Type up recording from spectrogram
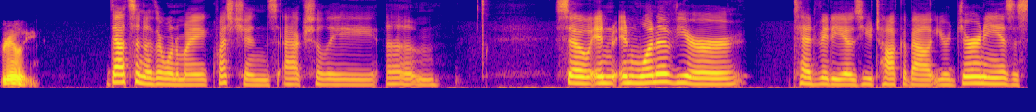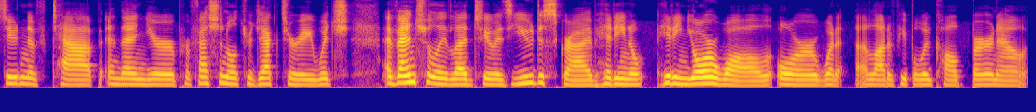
really. That's another one of my questions, actually. Um, so, in in one of your TED videos, you talk about your journey as a student of TAP and then your professional trajectory, which eventually led to, as you describe, hitting hitting your wall or what a lot of people would call burnout.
